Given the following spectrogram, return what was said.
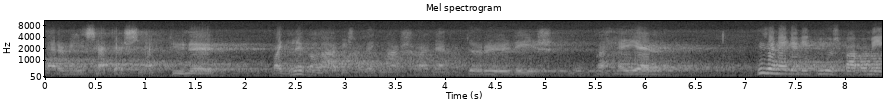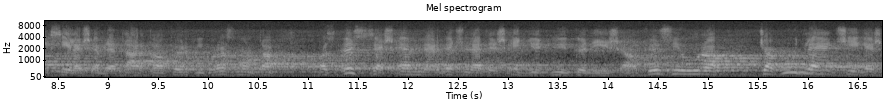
természetesnek tűnő, vagy legalábbis az egymással nem törődés a helyen. 11. Pius pápa még szélesebbre tárta a kört, mikor azt mondta, az összes ember becsületes együttműködése a közjóra csak úgy lehetséges,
